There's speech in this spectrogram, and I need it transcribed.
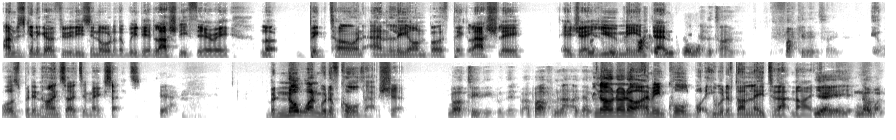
I'm just going to go through these in order that we did. Lashley theory. Look, Big Tone and Leon both picked Lashley. AJ, Which you, me, and Dan. insane at the time. fucking insane. It was, but in hindsight, it makes sense. Yeah. But no one would have called that shit. Well, two people did, but apart from that, I don't. No, no, no. I mean, called what he would have done later that night. Yeah, yeah, yeah. No one,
